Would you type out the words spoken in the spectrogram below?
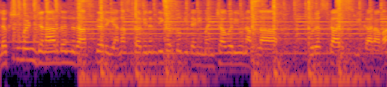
लक्ष्मण जनार्दन रासकर यांना सुद्धा विनंती करतो की त्यांनी मंचावर येऊन आपला पुरस्कार स्वीकारावा.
